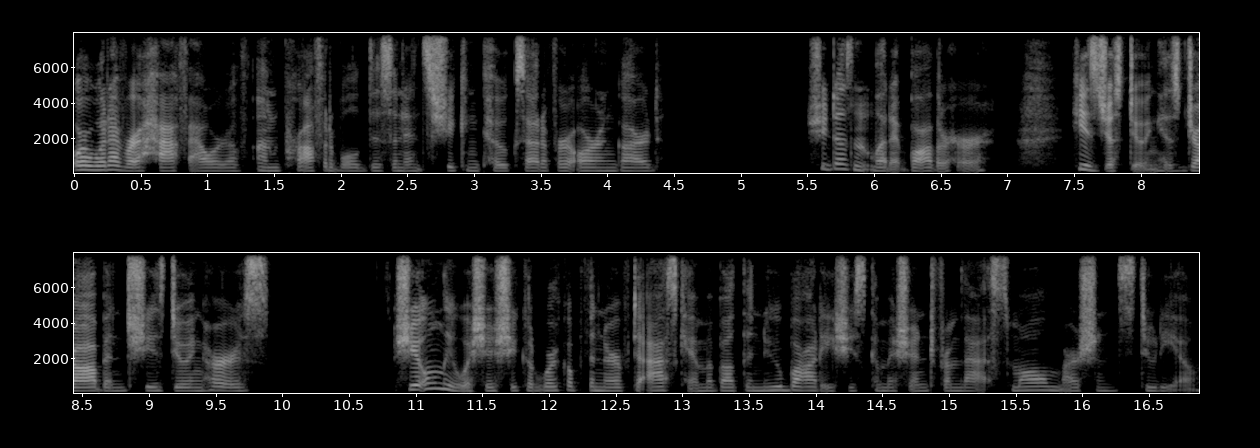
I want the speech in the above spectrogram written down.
or whatever half hour of unprofitable dissonance she can coax out of her Ohrengard. She doesn't let it bother her. He's just doing his job, and she's doing hers. She only wishes she could work up the nerve to ask him about the new body she's commissioned from that small Martian studio.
